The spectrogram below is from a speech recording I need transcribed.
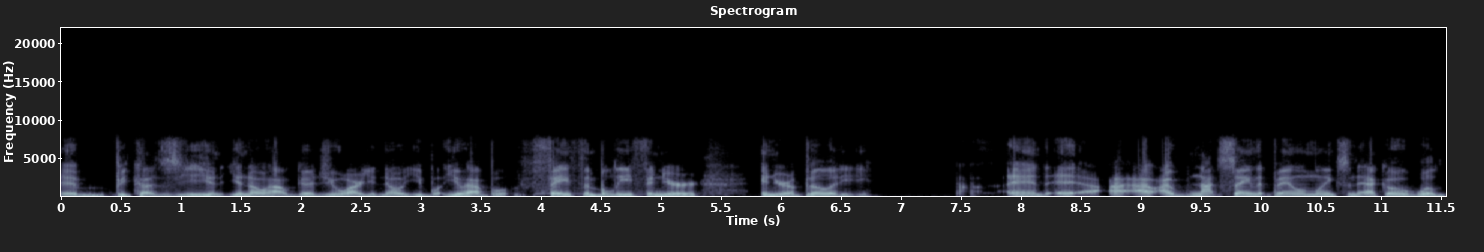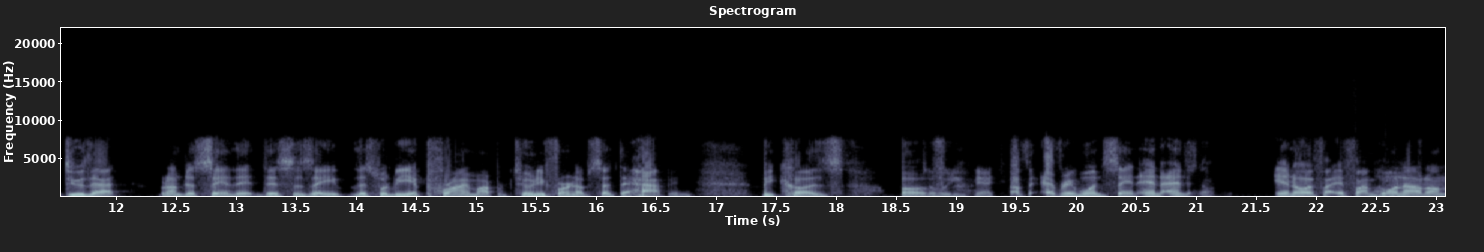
uh, because you you know how good you are, you know you you have faith and belief in your in your ability. And uh, I, I'm not saying that Balaam Links and Echo will do that, but I'm just saying that this is a this would be a prime opportunity for an upset to happen because So of who you of everyone saying and and you know, if I, if I'm going out on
